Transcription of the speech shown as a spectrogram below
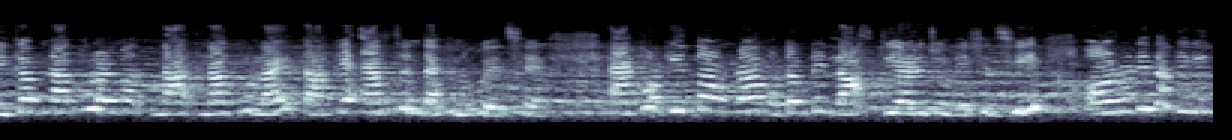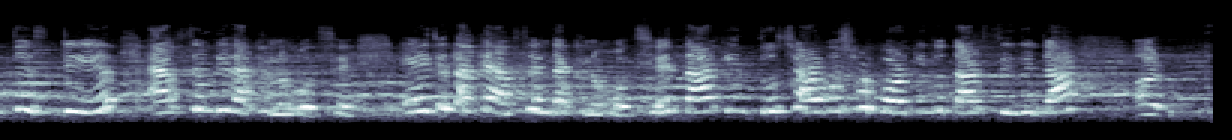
নিকাব না খোলার না খোলায় তাকে অ্যাবসেন্ট দেখানো হয়েছে। এখন কিন্তু আমরা মোটামুটি লাস্ট ইয়ারে চলে এসেছি। অলরেডি তাকে কিন্তু স্টিল অ্যাবসেন্টই দেখানো হচ্ছে। এই যে পর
